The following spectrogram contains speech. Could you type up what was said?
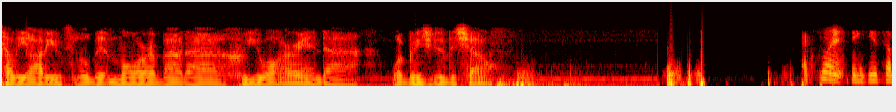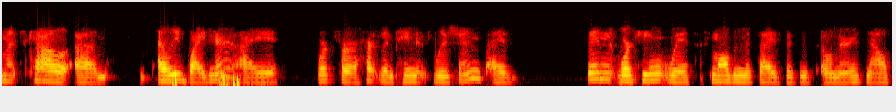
tell the audience a little bit more about uh, who you are and uh, what brings you to the show. Excellent. Thank you so much, Cal. Um, Ellie Widener. I work for Heartland Payment Solutions. I've been working with small to mid-sized business owners now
